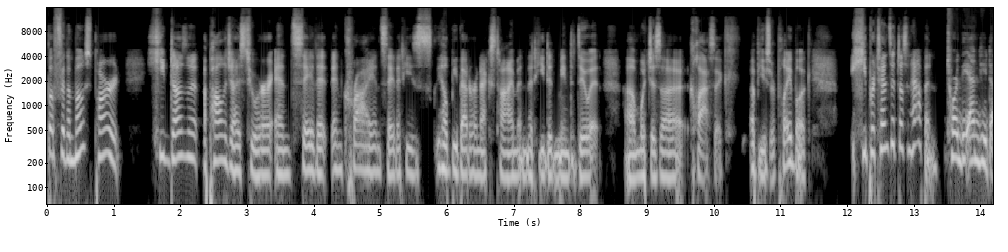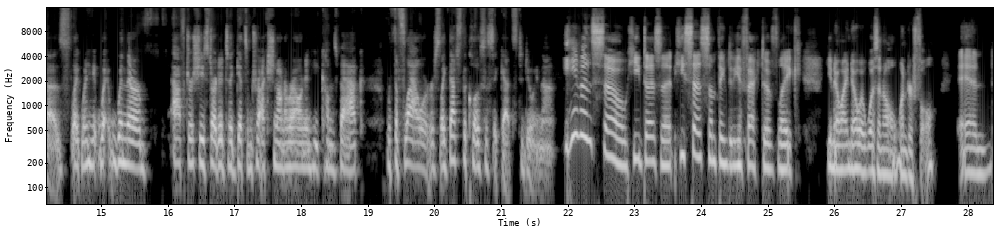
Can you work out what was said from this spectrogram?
but for the most part he doesn't apologize to her and say that and cry and say that he's he'll be better next time and that he didn't mean to do it um, which is a classic abuser playbook he pretends it doesn't happen Toward the end, he does. Like when he, when they're after she started to get some traction on her own, and he comes back with the flowers. Like that's the closest it gets to doing that. even so he doesn't he says something to the effect of like you know i know it wasn't all wonderful and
